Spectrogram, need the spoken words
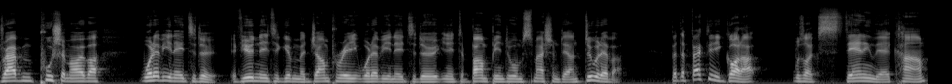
grab him, push him over, whatever you need to do. If you need to give him a jumpery, whatever you need to do, you need to bump into him, smash him down, do whatever. But the fact that he got up, was like standing there calm,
